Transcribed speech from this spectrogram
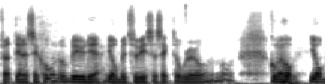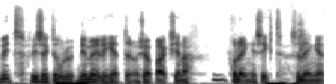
för att det är en recession, då blir ju det jobbigt för vissa sektorer. Och, och kom ihåg, jobbigt för vissa sektorer, det är möjligheter att köpa aktierna på längre sikt, så länge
